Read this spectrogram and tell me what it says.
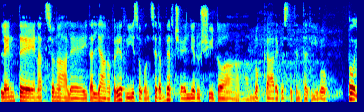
L'ente nazionale italiano per il riso con sede a Vercelli è riuscito a bloccare questo tentativo. Poi,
